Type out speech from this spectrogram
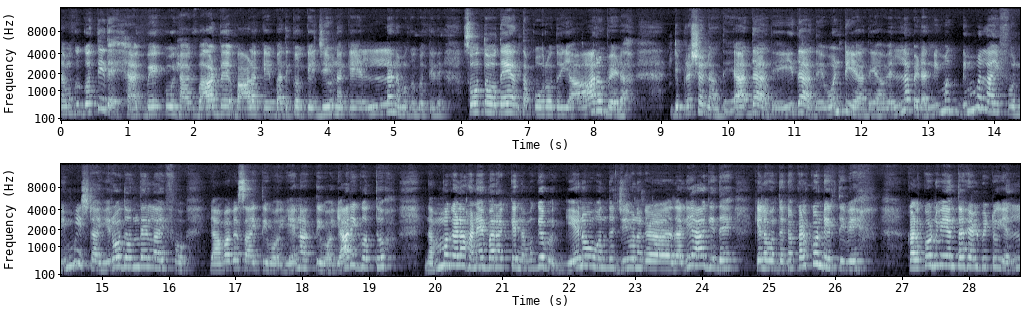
ನಮಗೆ ಗೊತ್ತಿದೆ ಹೇಗೆ ಬೇಕು ಹೇಗೆ ಬಾಳ್ಬೇ ಬಾಳೋಕ್ಕೆ, ಬದುಕೋಕ್ಕೆ, ಜೀವನಕ್ಕೆ ಎಲ್ಲ ನಮಗೆ ಗೊತ್ತಿದೆ. ಸೋತೋದೆ ಅಂತ ಕೋರೋದು ಯಾರೂ ಬೇಡ. ಡಿಪ್ರೆಷನ್ ಆದೆ, ಅದಾದೆ, ಇದಾದೆ ಒಂಟಿ ಆದೆ ಅವೆಲ್ಲ ಬೇಡ. ನಿಮಗೆ ನಿಮ್ಮ ಲೈಫು ನಿಮ್ಮ ಇಷ್ಟ, ಇರೋದೊಂದೇ ಲೈಫು ಯಾವಾಗ ಸಾಯ್ತೀವೋ, ಏನಾಗ್ತೀವೋ, ಯಾರಿಗೆ ಗೊತ್ತು? ನಮ್ಮಗಳ ಹಣೆ ಬರೋಕ್ಕೆ ನಮಗೆ ಏನೋ ಒಂದು ಜೀವನಗಳಲ್ಲಿ ಆಗಿದೆ. ಕೆಲವೊಂದನ್ನು ಕಳ್ಕೊಂಡಿರ್ತೀವಿ. ಕಳ್ಕೊಂಡ್ವಿ ಅಂತ ಹೇಳಿಬಿಟ್ಟು ಎಲ್ಲ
